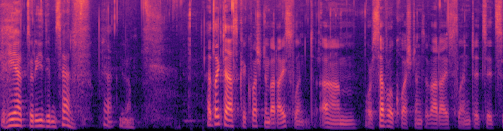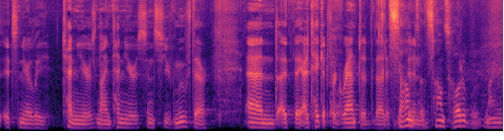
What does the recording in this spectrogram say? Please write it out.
he had to read himself. Yeah. You know. I'd like to ask a question about Iceland, um, or several questions about Iceland. It's, it's, it's nearly 10 years, nine, 10 years since you've moved there. And I, th- I take it for granted that if sounds, you've been. It sounds horrible, nine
